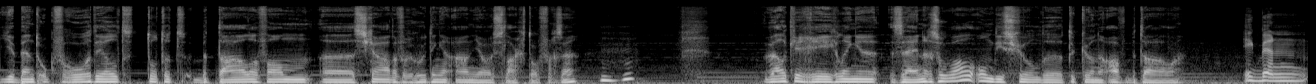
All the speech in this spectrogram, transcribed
je bent ook veroordeeld tot het betalen van uh, schadevergoedingen aan jouw slachtoffers. Hè? Mhm. Welke regelingen zijn er zoal om die schulden te kunnen afbetalen? Ik ben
